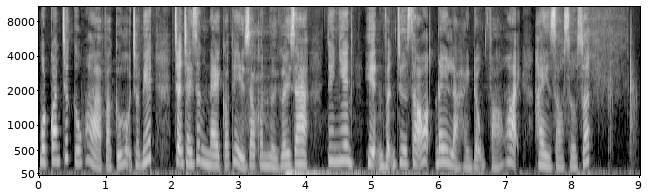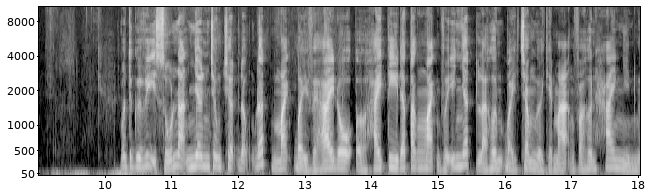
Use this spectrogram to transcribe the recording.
Một quan chức cứu hỏa và cứu hộ cho biết trận cháy rừng này có thể do con người gây ra, tuy nhiên hiện vẫn chưa rõ đây là hành động phá hoại hay do sơ suất. Vâng thưa quý vị, số nạn nhân trong trận động đất mạnh 7,2 độ ở Haiti đã tăng mạnh với ít nhất là hơn 700 người thiệt mạng và hơn 2.000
